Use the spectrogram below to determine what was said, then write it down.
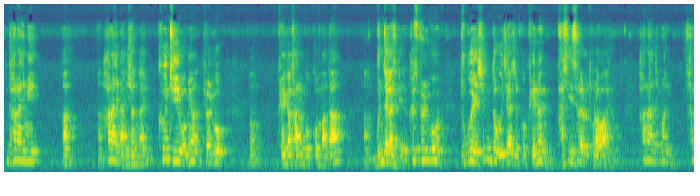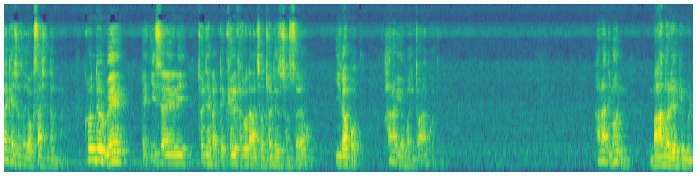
근데 하나님이 아 하나님이 아니셨나요? 그 뒤에 보면 결국 어, 괴가 가는 곳곳마다 아, 문제가 생기죠. 그래서 결국 누구의 힘도 의지하지 않고 괴는 다시 이스라엘로 돌아와요. 하나님은 살아계셔서 역사하신단 말이에요. 그런데 왜 이스라엘이 전쟁할 때 괴를 가지고 나갔지만 전쟁에서 졌어요? 이가봇 하나님의 영광이 떠났거든. 하나님은 만월의 여김을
